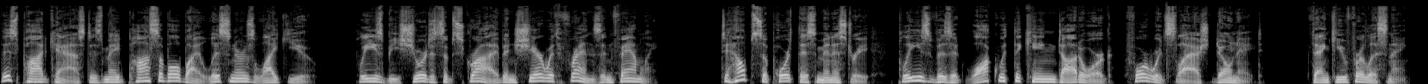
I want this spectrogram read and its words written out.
This podcast is made possible by listeners like you. Please be sure to subscribe and share with friends and family. To help support this ministry, please visit walkwiththeking.org forward slash donate. Thank you for listening.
